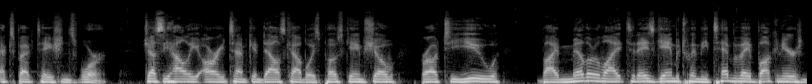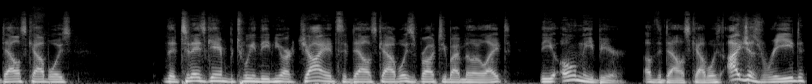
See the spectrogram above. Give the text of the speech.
expectations were. Jesse Holley, Ari Temkin, Dallas Cowboys postgame show brought to you by Miller Lite. Today's game between the Tampa Bay Buccaneers and Dallas Cowboys. The today's game between the New York Giants and Dallas Cowboys is brought to you by Miller Lite, the only beer of the Dallas Cowboys. I just read.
